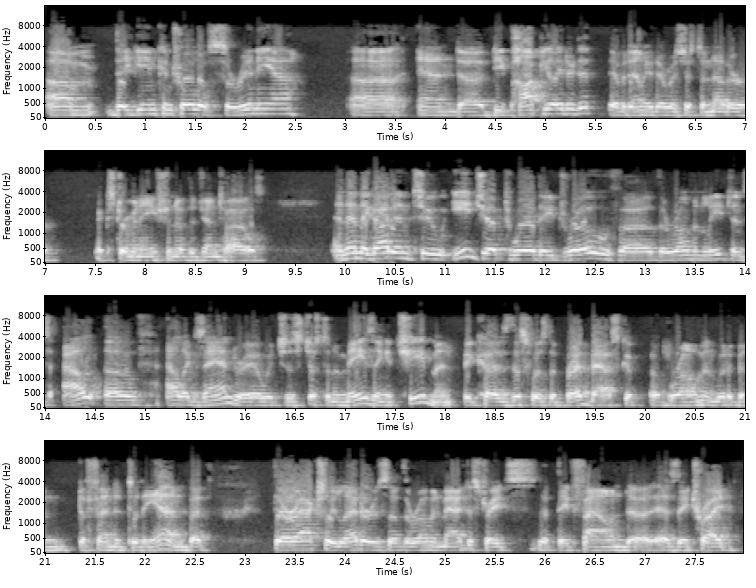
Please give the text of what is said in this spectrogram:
Um, they gained control of Cyrenia uh, and uh, depopulated it. Evidently, there was just another extermination of the Gentiles. And then they got into Egypt where they drove uh, the Roman legions out of Alexandria, which is just an amazing achievement because this was the breadbasket of Rome and would have been defended to the end. But there are actually letters of the Roman magistrates that they found uh, as they tried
